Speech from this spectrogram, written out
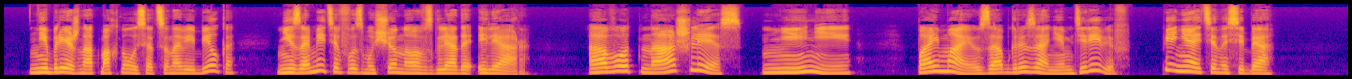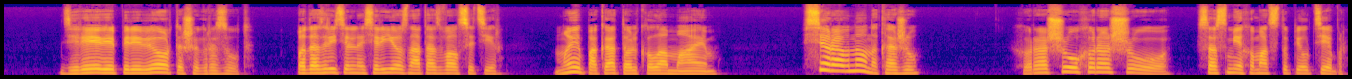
— небрежно отмахнулась от сыновей Белка, не заметив возмущенного взгляда Элиара. «А вот наш лес, ни-ни. Поймаю за обгрызанием деревьев, пеняйте на себя». «Деревья перевертыши грызут», — подозрительно серьезно отозвался Тир. «Мы пока только ломаем». Все равно накажу». «Хорошо, хорошо», — со смехом отступил Тебр.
